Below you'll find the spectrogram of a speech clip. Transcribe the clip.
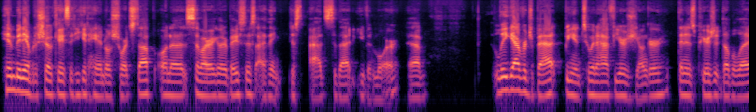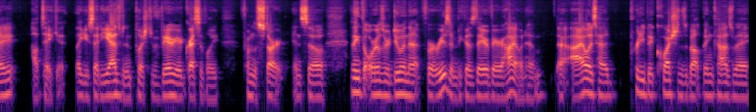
him being able to showcase that he could handle shortstop on a semi regular basis, I think just adds to that even more. Um, league average bat being two and a half years younger than his peers at double A, I'll take it. Like you said, he has been pushed very aggressively from the start. And so I think the Orioles are doing that for a reason because they are very high on him. I always had pretty big questions about Bencosme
